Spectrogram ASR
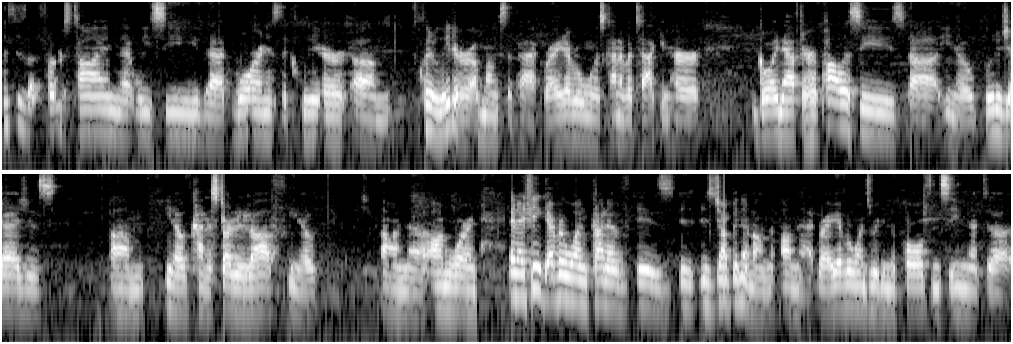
this is the first time that we see that Warren is the clear um, clear leader amongst the pack, right? Everyone was kind of attacking her, going after her policies. Uh, you know, Buttigieg is, um, you know, kind of started it off, you know, on uh, on Warren, and I think everyone kind of is, is, is jumping in on on that, right? Everyone's reading the polls and seeing that uh,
